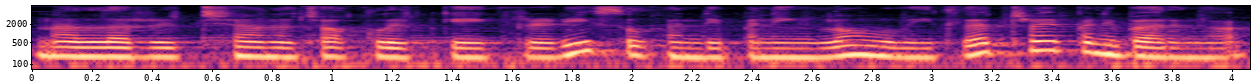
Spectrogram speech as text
நல்ல ரிச்சான சாக்லேட் கேக் ரெடி ஸோ கண்டிப்பாக நீங்களும் உங்கள் வீட்டில் ட்ரை பண்ணி பாருங்கள்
